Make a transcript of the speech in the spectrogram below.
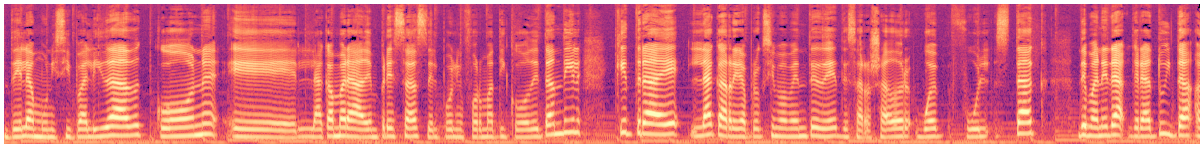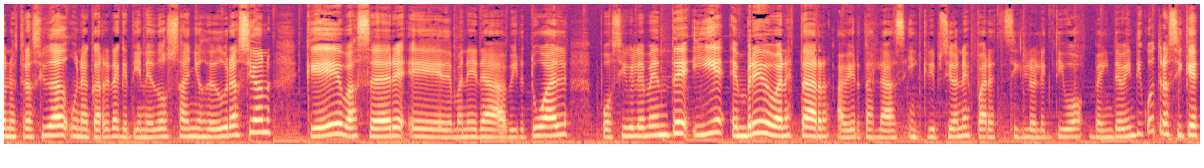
de la municipalidad con eh, la Cámara de Empresas del Polo Informático de Tandil, que trae la carrera próximamente de desarrollador web full stack de manera gratuita a nuestra ciudad, una carrera que tiene dos años de duración, que va a ser eh, de manera virtual posiblemente y en breve van a estar abiertas las inscripciones para este ciclo lectivo 2024, así que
